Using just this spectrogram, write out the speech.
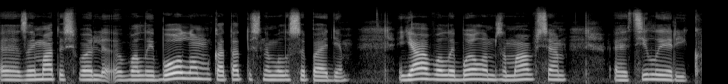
е, займатися вол- волейболом, кататись на велосипеді. Я волейболом займався е, цілий рік.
